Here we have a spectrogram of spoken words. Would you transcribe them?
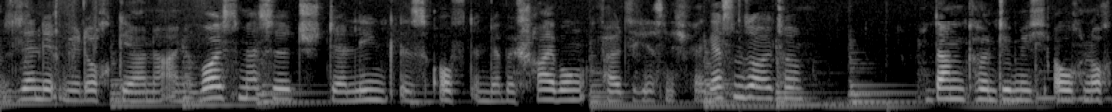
sendet mir doch gerne eine Voice Message. Der Link ist oft in der Beschreibung, falls ich es nicht vergessen sollte. Dann könnt ihr mich auch noch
